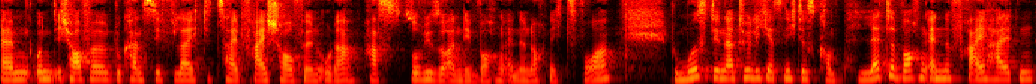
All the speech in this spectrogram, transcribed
Ähm, und ich hoffe, du kannst dir vielleicht die Zeit freischaufeln oder hast sowieso an dem Wochenende noch nichts vor. Du musst dir natürlich jetzt nicht das komplette Wochenende frei halten,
